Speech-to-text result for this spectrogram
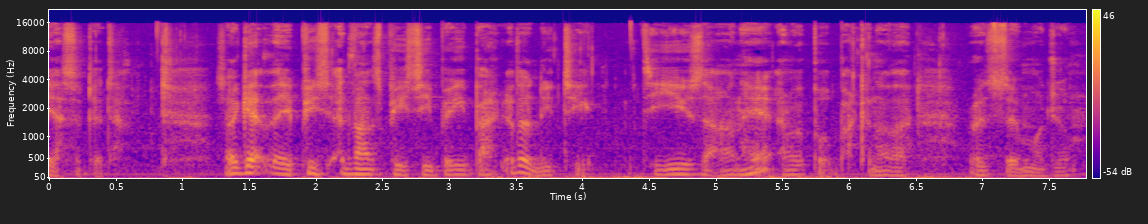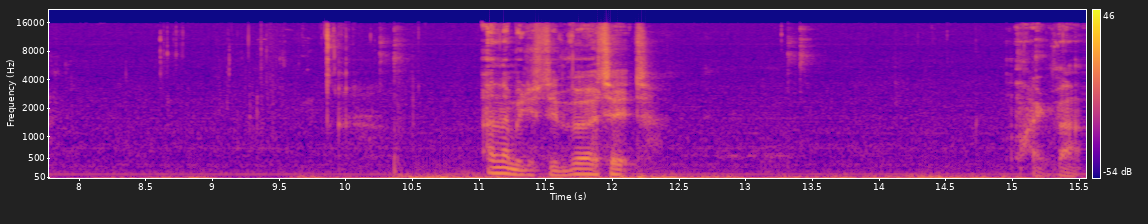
yes I did. So I get the PC, advanced PCB back. I don't need to to use that on here and we'll put back another redstone module. And then we just invert it like that.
